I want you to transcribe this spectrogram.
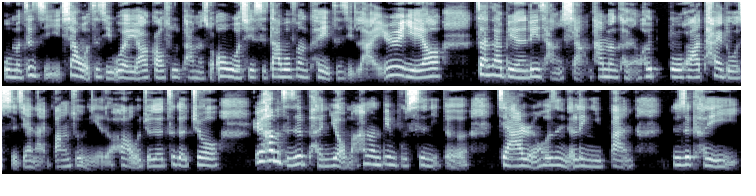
我们自己，像我自己，我也要告诉他们说，哦，我其实大部分可以自己来，因为也要站在别人的立场想，他们可能会多花太多时间来帮助你的话，我觉得这个就，因为他们只是朋友嘛，他们并不是你的家人或是你的另一半，就是可以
